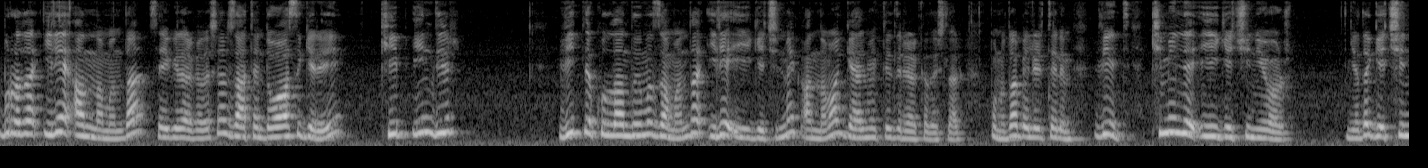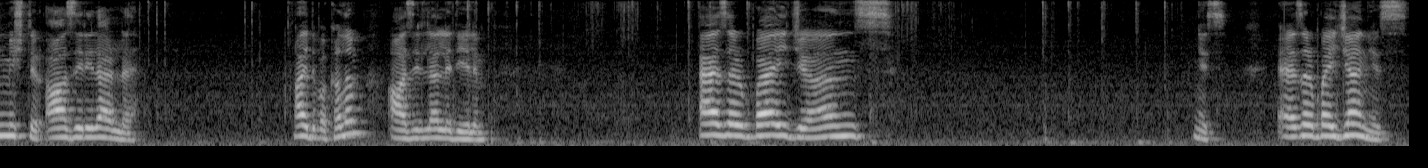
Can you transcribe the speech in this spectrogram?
Burada ile anlamında sevgili arkadaşlar zaten doğası gereği keep indir. With ile kullandığımız zaman da ile iyi geçinmek anlama gelmektedir arkadaşlar. Bunu da belirtelim. With kiminle iyi geçiniyor ya da geçinmiştir Azerilerle. Haydi bakalım Azerilerle diyelim. Azerbaijan's Yes. Azerbaijanis.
